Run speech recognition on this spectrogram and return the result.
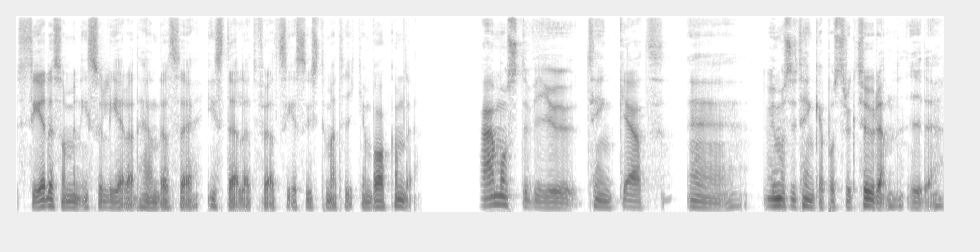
se det som en isolerad händelse istället för att se systematiken bakom det. Här måste vi ju tänka att eh, vi måste tänka på strukturen i det.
